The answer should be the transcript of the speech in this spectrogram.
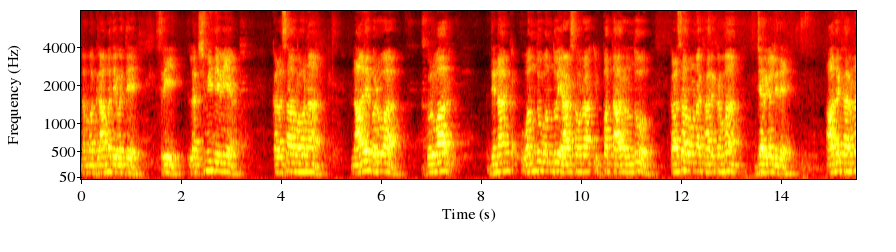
ನಮ್ಮ ಗ್ರಾಮ ದೇವತೆ ಶ್ರೀ ಲಕ್ಷ್ಮೀ ದೇವಿಯ ಕಳಸಾರೋಹಣ ನಾಳೆ ಬರುವ ಗುರುವಾರ ದಿನಾಂಕ ಒಂದು ಒಂದು ಎರಡು ಸಾವಿರ ಇಪ್ಪತ್ತಾರರಂದು ಕಳಸಾರೋಹಣ ಕಾರ್ಯಕ್ರಮ ಜರುಗಲಿದೆ. ಆದ ಕಾರಣ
